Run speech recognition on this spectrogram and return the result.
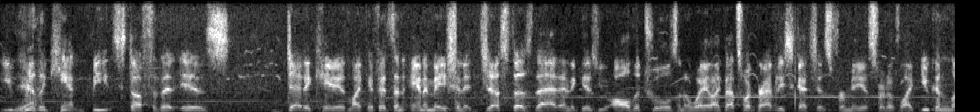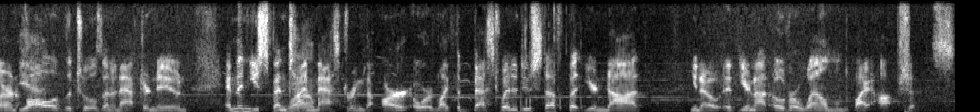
you Yeah. really can't beat stuff that is dedicated. Like if it's an animation, it just does that and it gives you all the tools in a way. Like that's what Gravity Sketch is for me. It's sort of like you can learn Yeah. all of the tools in an afternoon, and then you spend time Wow. mastering the art or like the best way to do stuff, but you're not, you know, it, you're not overwhelmed by options.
